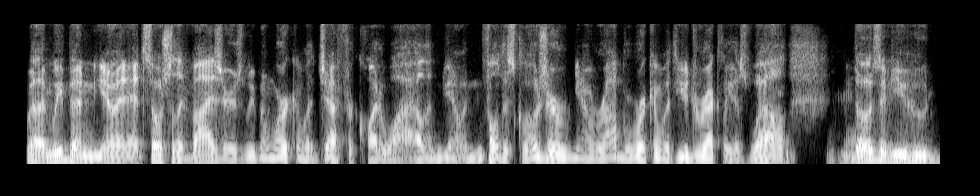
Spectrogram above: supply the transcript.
Well, and we've been, you know, at, at, Social Advisors, we've been working with Jeff for quite a while. And, you know, in full disclosure, you know, Rob, we're working with you directly as well. Yeah. Those of you who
